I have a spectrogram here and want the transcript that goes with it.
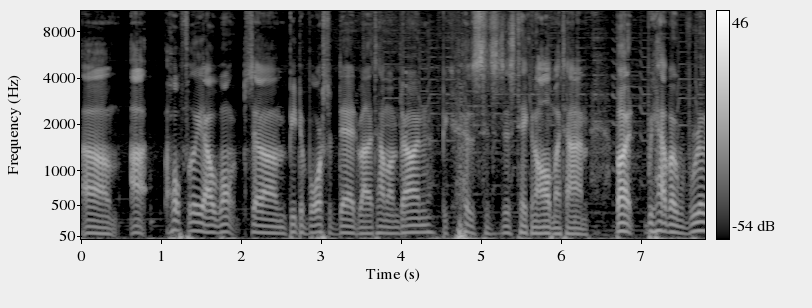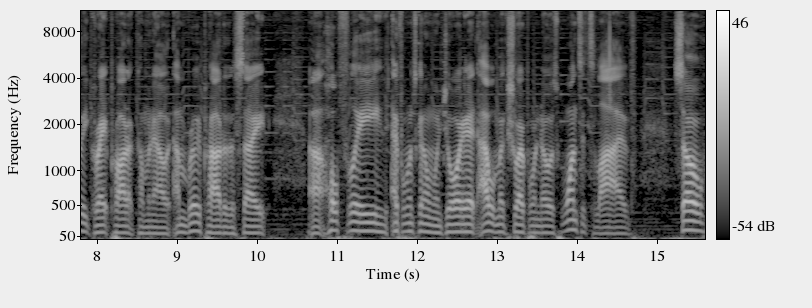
Um, I, hopefully, I won't um, be divorced or dead by the time I'm done because it's just taking all my time. But we have a really great product coming out. I'm really proud of the site. Uh, hopefully, everyone's going to enjoy it. I will make sure everyone knows once it's live. So,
